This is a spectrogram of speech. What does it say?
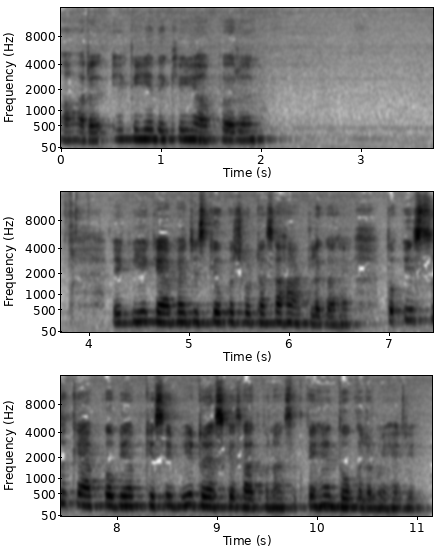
और एक ये देखिए, यहाँ पर एक ये कैप है जिसके ऊपर छोटा सा हार्ट लगा है। तो इस कैप को भी आप किसी भी ड्रेस के साथ बना सकते हैं। दो कलर में है ये।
